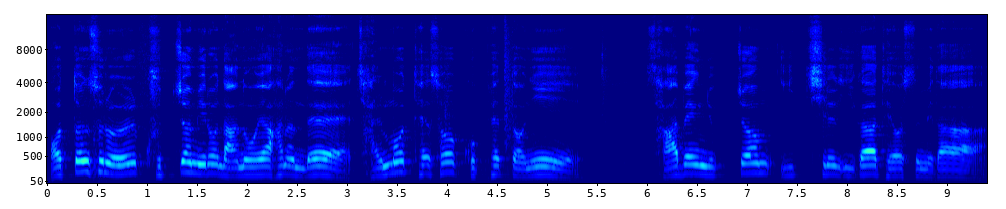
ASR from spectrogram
어떤 수를 9.2로 나누어야 하는데 잘못해서 곱했더니 406.272가 되었습니다.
